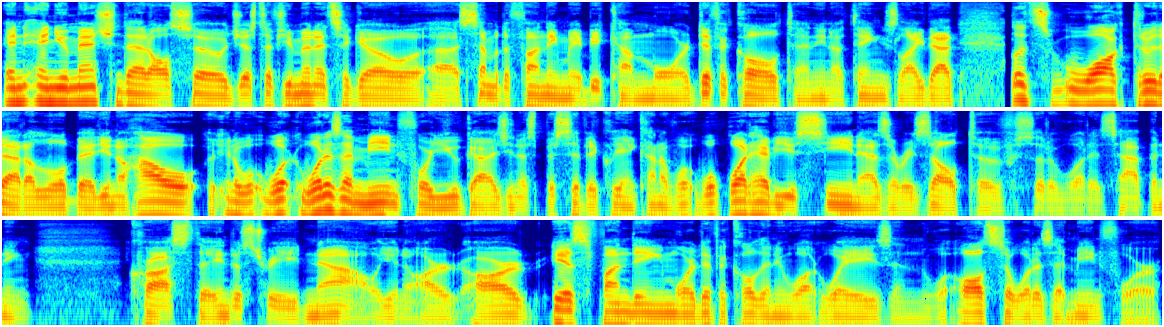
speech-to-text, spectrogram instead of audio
and and you mentioned that also just a few minutes ago. Uh, some of the funding may become more difficult, and you know things like that. Let's walk through that a little bit. You know how you know what what does that mean for you guys? You know specifically, and kind of what what have you seen as a result of sort of what is happening across the industry now you know are are is funding more difficult and in what ways and also what does that mean for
